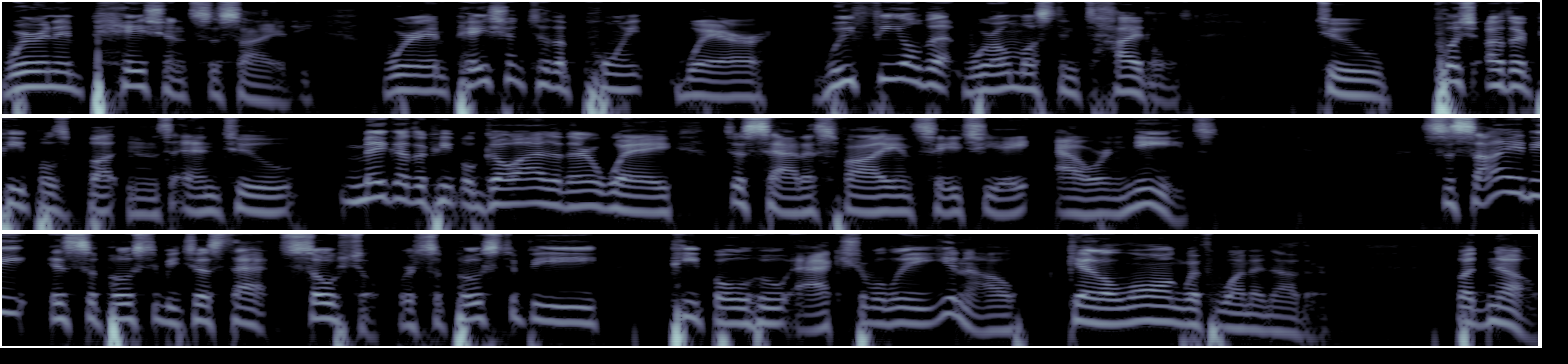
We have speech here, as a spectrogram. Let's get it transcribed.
We're an impatient society. We're impatient to the point where we feel that we're almost entitled to push other people's buttons and to make other people go out of their way to satisfy and satiate our needs. Society is supposed to be just that social. We're supposed to be people who actually, you know, get along with one another. But no,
